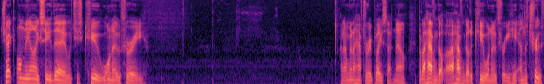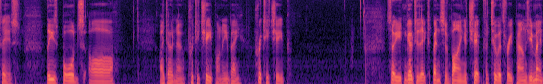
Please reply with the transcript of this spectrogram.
check on the IC there, which is Q103. And I'm going to have to replace that now. But I haven't got I haven't got a Q103 here. And the truth is, these boards are, I don't know, pretty cheap on eBay. Pretty cheap. So you can go to the expense of buying a chip for two or three pounds. You may.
